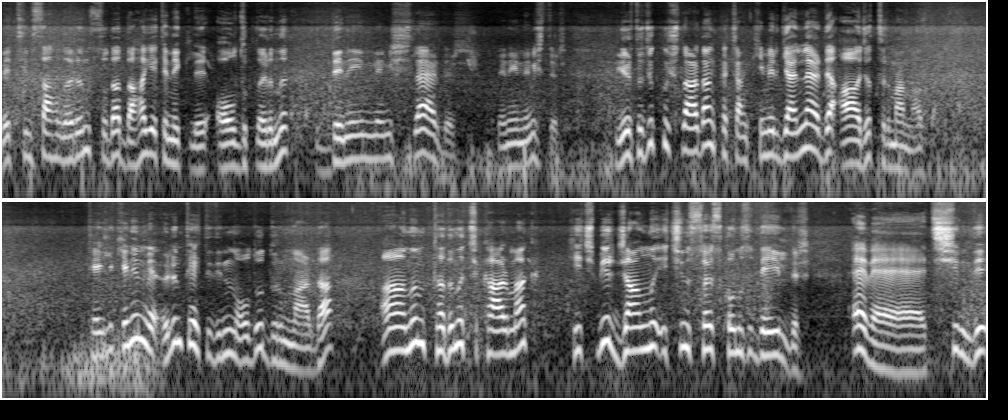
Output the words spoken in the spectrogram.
ve timsahların suda daha yetenekli olduklarını deneyimlemişlerdir. Deneyimlemiştir. Yırtıcı kuşlardan kaçan kemirgenler de ağaca tırmanmazlar. Tehlikenin ve ölüm tehdidinin olduğu durumlarda anın tadını çıkarmak hiçbir canlı için söz konusu değildir. Evet, şimdi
